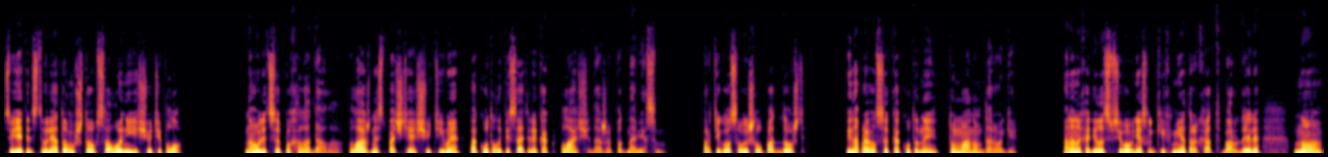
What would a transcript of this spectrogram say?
свидетельствовали о том, что в салоне еще тепло. На улице похолодало, влажность, почти ощутимая, окутала писателя как плащ, даже под навесом. Артигоса вышел под дождь и направился к окутанной туманом дороге. Она находилась всего в нескольких метрах от борделя, но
